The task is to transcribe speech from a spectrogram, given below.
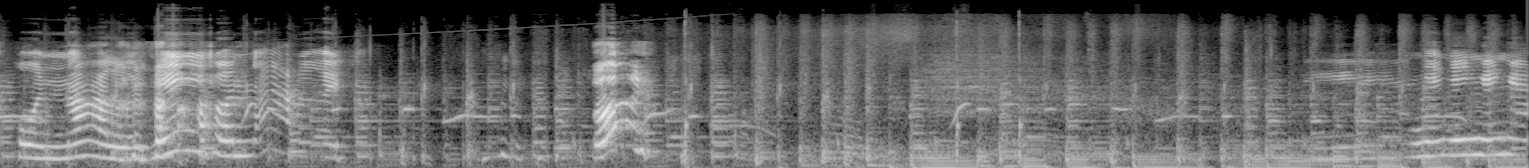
ชนหน้าเลยนี่ชนหน้าเลย เฮ้ย เงี้ยเงี้ยเงี้ย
